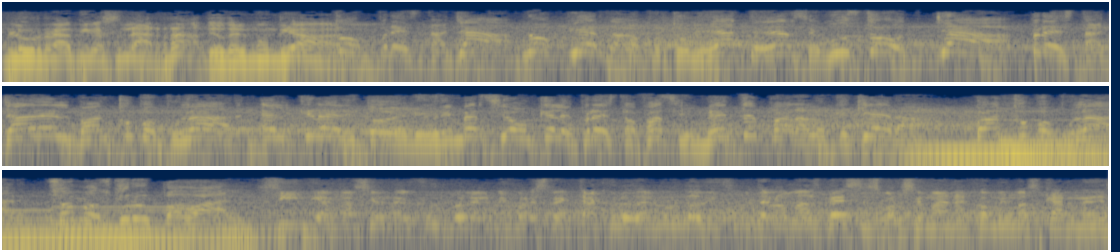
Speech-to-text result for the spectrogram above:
Blue Radio es la radio del mundial. Con Presta Ya, no pierda la oportunidad de darse gusto ya. Presta Ya del Banco Popular, el crédito de libre inversión que le presta fácilmente para lo que quiera. Banco Popular, somos Grupo Aval. Si te apasiona el fútbol, el mejor espectáculo del mundo, disfrútalo más veces por semana. Come más carne de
